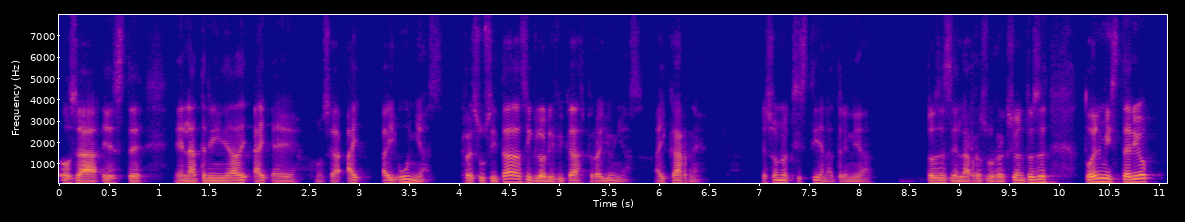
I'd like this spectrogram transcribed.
O sea, este, en la Trinidad hay, eh, o sea, hay, hay uñas resucitadas y glorificadas, pero hay uñas, hay carne. Eso no existía en la Trinidad. Entonces, en la resurrección, entonces, todo el misterio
